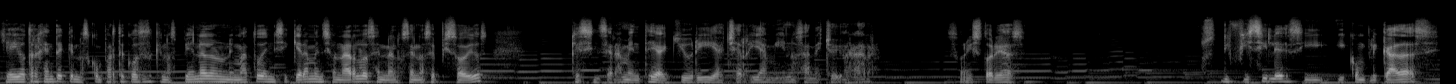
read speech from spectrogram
Y hay otra gente que nos comparte cosas que nos piden el anonimato de ni siquiera mencionarlos en los, episodios, que sinceramente a Yuri, a Cherry y a mí nos han hecho llorar. Son historias pues, difíciles y, complicadas.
